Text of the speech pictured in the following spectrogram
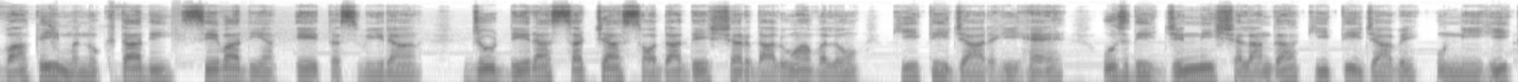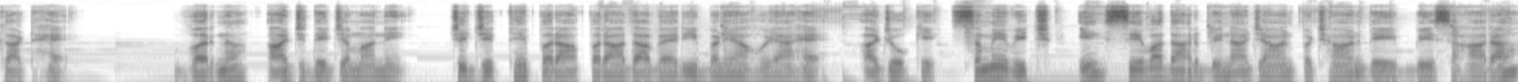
ਵਾਕਈ ਮਨੁੱਖਤਾ ਦੀ ਸੇਵਾ ਦੀਆਂ ਇਹ ਤਸਵੀਰਾਂ, ਜੋ ਡੇਰਾ ਸੱਚਾ ਸੌਦਾ ਦੇ ਸ਼ਰਧਾਲੂਆਂ ਵੱਲੋਂ ਕੀਤੀ ਜਾ ਰਹੀ ਹੈ ਉਸ ਦੀ ਜਿੰਨੀ ਸ਼ਲਾਘਾ ਕੀਤੀ ਜਾਵੇ, ਉਨੀ ਹੀ ਘੱਟ ਹੈ। ਵਰਨਾ ਅੱਜ ਦੇ ਜ਼ਮਾਨੇ 'ਚ ਜਿੱਥੇ ਪਰਾ ਦਾ ਵੈਰੀ ਬਣਿਆ ਹੋਇਆ ਹੈ, ਅਜੋਕੇ ਸਮੇਂ ਵਿੱਚ ਇਹ ਸੇਵਾਦਾਰ ਬਿਨਾਂ ਜਾਣ ਪਛਾਣ ਦੇ ਬੇਸਹਾਰਾ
